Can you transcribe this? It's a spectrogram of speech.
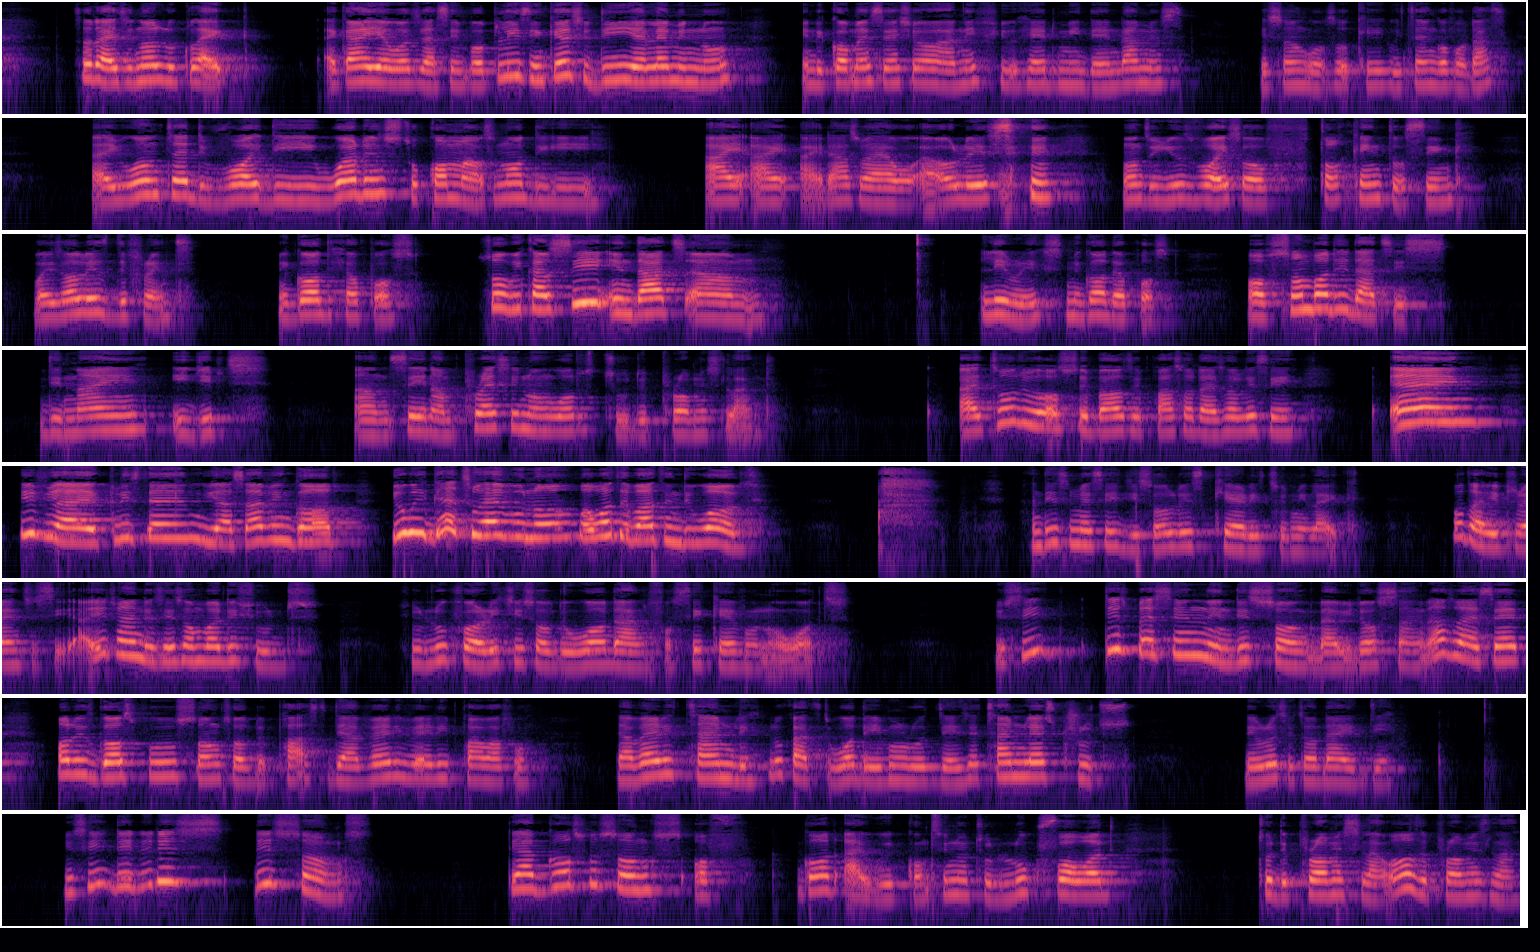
so that it will not look like I can't hear what you are saying. But please, in case you didn't hear, let me know in the comment section. And if you heard me, then that means the song was okay. We thank God for that. I wanted the voice, the wordings to come out, not the I, I, I. That's why I, I always want to use voice of talking to sing, but it's always different. May God help us. So we can see in that um, lyrics, may God help us, of somebody that is denying Egypt and saying, I'm pressing onward to the promised land. I told you also about a pastor that is always saying, and if you are a Christian, you are serving God, you will get to heaven, no? But what about in the world? And this message is always scary to me. Like, what are you trying to say? Are you trying to say somebody should should look for riches of the world and forsake heaven or what? You see, this person in this song that we just sang, that's why I said all these gospel songs of the past, they are very, very powerful. They are very timely. Look at what they even wrote there. It's a timeless truth. They wrote it on that idea. You see, they, these these songs, they are gospel songs of God. I will continue to look forward to the promised land. What was the promised land?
